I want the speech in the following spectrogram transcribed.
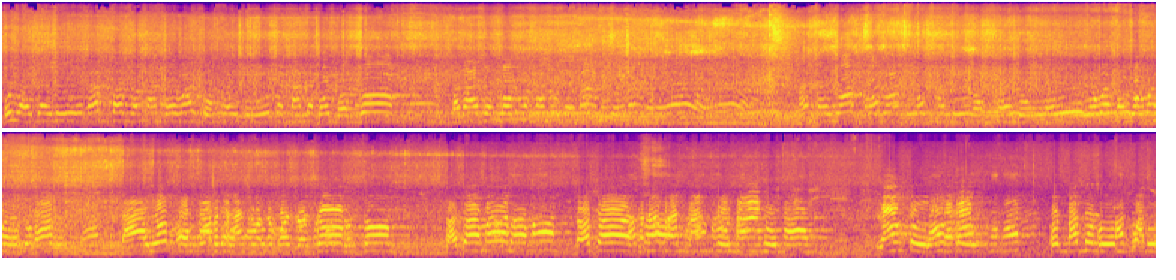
ผู้ใหญ่ใจดีครับท่านกำนันเทวัฒน์สุขใจศรีกำนันตำบลสมร่มประธานชมรมกำนันผู้ใหญ่บ้านเจ้าบ้านแล้ท่านนายกนะครับนายกคนดีของใจดุงนี้หรือว่านายกมือครับ นายกองค์การบริหารส่วนตำบลสวนส้มสจมอนสจธนพันธ์หลังสุนานสุนานรองตีนะครับ คุณมัตนรุนขวัญใจ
